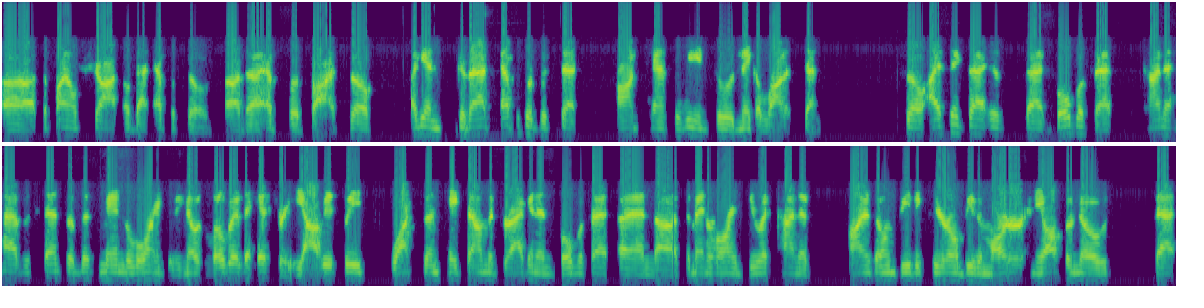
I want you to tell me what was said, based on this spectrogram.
uh, the final shot of that episode, uh, that episode five. So again, because that episode was set on Tatooine, so it would make a lot of sense. So I think that is that Boba Fett kind of has a sense of this Mandalorian because he knows a little bit of the history. He obviously watched them take down the dragon and Boba Fett and uh, the Mandalorian do it kind of on his own be the hero and be the martyr. And he also knows that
